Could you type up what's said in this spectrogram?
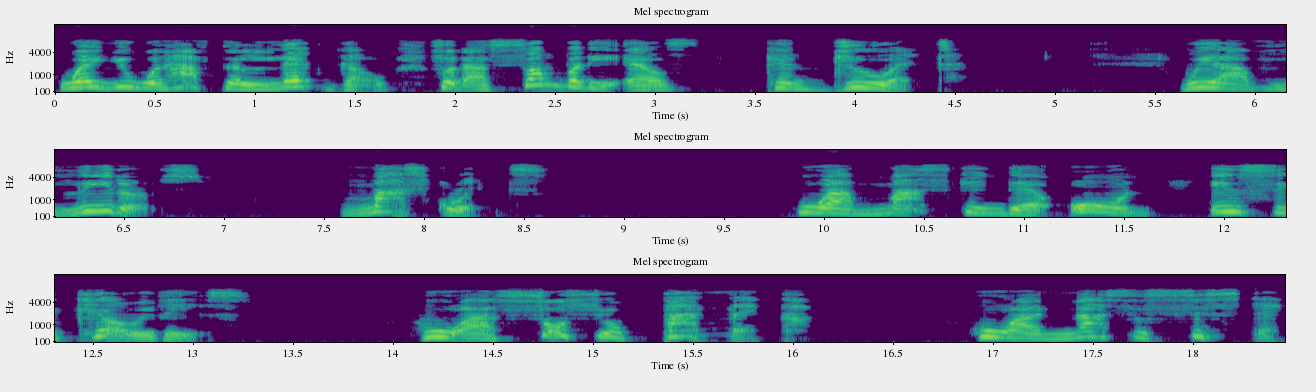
where you will have to let go so that somebody else can do it. We have leaders, masquerades, who are masking their own insecurities, who are sociopathic, who are narcissistic,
